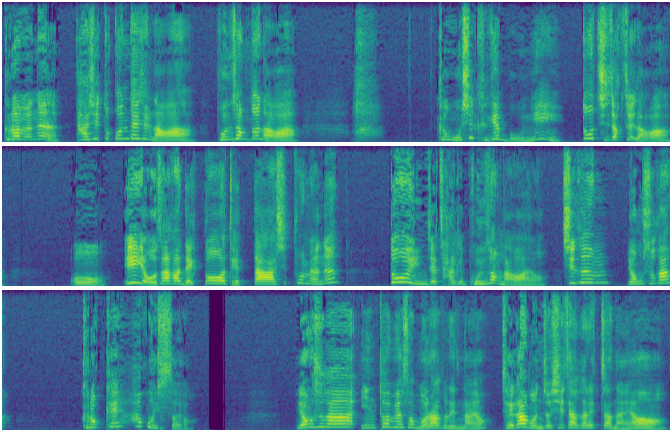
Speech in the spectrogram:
그러면은 다시 또 꼰대질 나와. 본성 또 나와. 하, 그 옷이 그게 뭐니? 또 지적질 나와. 어, 이 여자가 내 거 됐다 싶으면은 또 이제 자기 본성 나와요. 지금 영수가 그렇게 하고 있어요. 영수가 인터뷰에서 뭐라 그랬나요? 제가 먼저 시작을 했잖아요.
